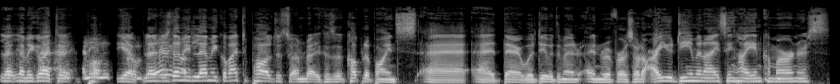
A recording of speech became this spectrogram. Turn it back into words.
let, let, me go back to and, Paul, yeah. Let, just let me let me go back to Paul just because a couple of points uh, uh, there. We'll deal with them in, in, reverse order. Are you demonising high income earners?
